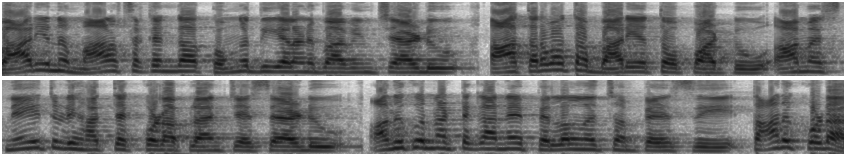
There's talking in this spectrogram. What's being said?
భార్యను మానసికంగా కొంగదీయాలని భావించాడు. ఆ తర్వాత భార్యతో పాటు ఆమె స్నేహితుడి హత్యకు కూడా ప్లాన్ చేశాడు. అనుకున్నట్టుగానే పిల్లలను చంపేసి తాను కూడా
